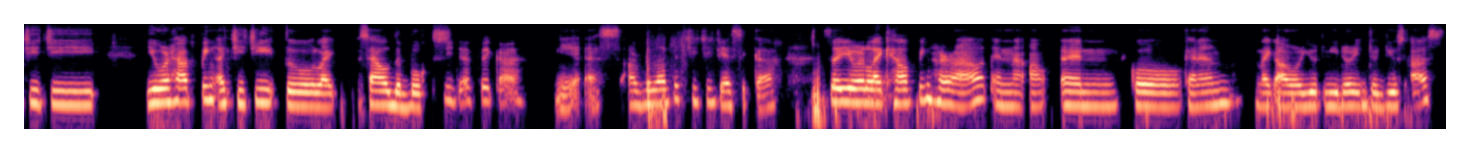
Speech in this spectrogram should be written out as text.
Chichi you were helping a Chichi to like sell the books. Jessica. Yes our beloved Chichi Jessica. So you were like helping her out and uh, and Ko Canon like our youth leader introduced us.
